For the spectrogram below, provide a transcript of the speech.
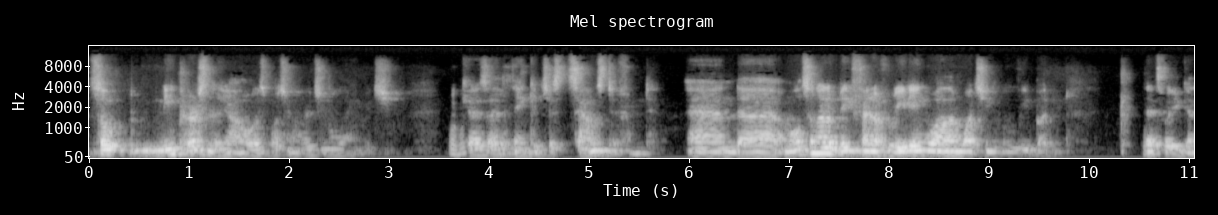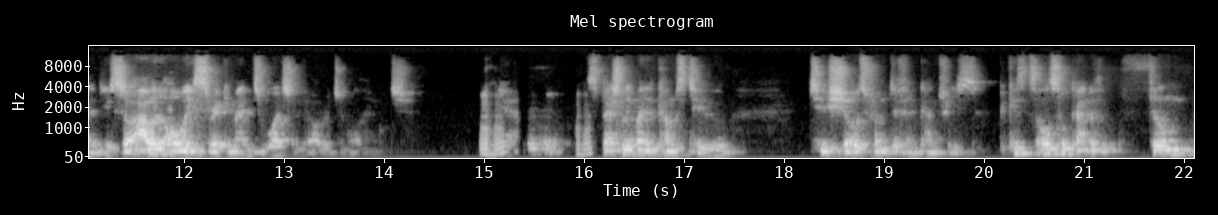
So, me personally, I always watch an original language mm-hmm. because I think it just sounds different. And uh, I'm also not a big fan of reading while I'm watching a movie, but that's what you gotta do. So, I would always recommend to watch in the original language. Mm-hmm. Yeah, mm-hmm. especially when it comes to to shows from different countries, because it's also kind of film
